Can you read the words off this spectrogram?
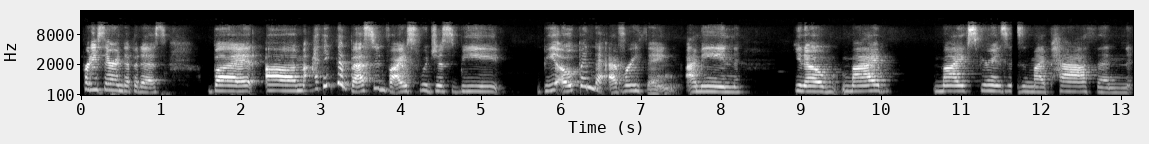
pretty serendipitous. But um, I think the best advice would just be be open to everything. I mean, you know, my my experiences and my path and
